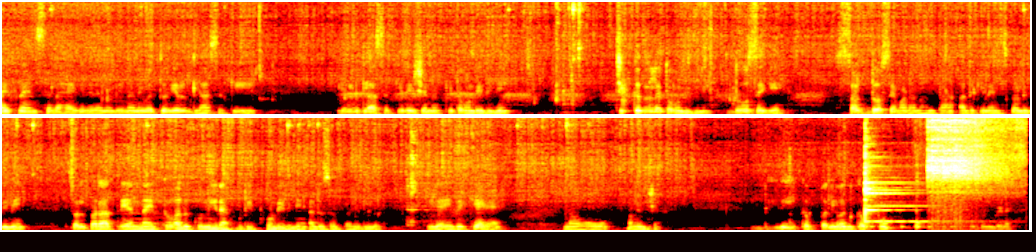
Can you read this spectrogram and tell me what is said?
ಹಾಯ್ ಫ್ರೆಂಡ್ಸ್ ಎಲ್ಲ ಹೇಗಿದ್ದೀರಾ ನೋಡಿ? ನಾನು ಇವತ್ತು ಎರಡು ಗ್ಲಾಸ್ ಅಕ್ಕಿ ಎರಡು ಗ್ಲಾಸ್ ಅಕ್ಕಿ ರೇಷನ್ ಅಕ್ಕಿ ತೊಗೊಂಡಿದ್ದೀನಿ. ಚಿಕ್ಕದ್ರಲ್ಲೇ ತೊಗೊಂಡಿದ್ದೀನಿ. ದೋಸೆಗೆ ಸಡ್ ದೋಸೆ ಮಾಡೋಣ ಅಂತ ಅದಕ್ಕೆ ನೆನೆಸ್ಕೊಂಡಿದ್ದೀನಿ. ಸ್ವಲ್ಪ ರಾತ್ರಿ ಅನ್ನ ಇತ್ತು, ಅದಕ್ಕೂ ನೀರು ಹಾಕ್ಬಿಟ್ಟು ಇಟ್ಕೊಂಡಿದ್ದೀನಿ. ಅದು ಸ್ವಲ್ಪ ಇರಲಿ. ಈಗ ಇದಕ್ಕೆ ನಾವು ಒಂದು ನಿಮಿಷ. ಈ ಕಪ್ಪಲ್ಲಿ ಒಂದು ಕಪ್ಪು ಉದ್ದಿನಬೇಳೆ.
